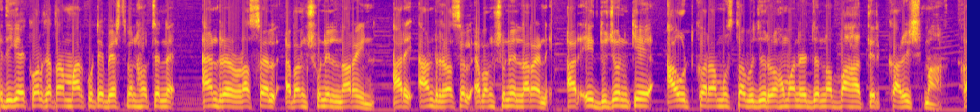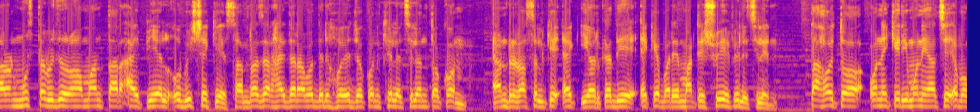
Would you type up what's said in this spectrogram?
এদিকে কলকাতার মার্কুটে ব্যাটসম্যান হচ্ছেন অ্যান্ড্রে রাসেল এবং সুনীল নারায়ণ। আর অ্যান্ড্রে রাসেল এবং সুনীল নারায়ণ আর এই দুজনকে আউট করা মুস্তাফিজুর রহমানের জন্য বাহাতের কারিশমা। কারণ মুস্তাফিজুর রহমান তার আইপিএল অভিষেকে সানরাইজার হায়দ্রাবাদের হয়ে যখন খেলেছিলেন তখন অ্যান্ড্রে রাসেলকে এক ইয়র্কা দিয়ে একেবারে মাঠে শুয়ে ফেলেছিলেন। তা হয়তো অনেকেরই মনে আছে এবং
